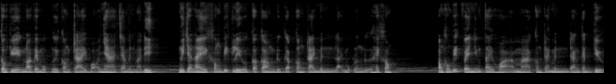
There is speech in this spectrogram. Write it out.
câu chuyện nói về một người con trai bỏ nhà cha mình mà đi – Người cha này không biết liệu có còn được gặp con trai mình lại một lần nữa hay không. Ông không biết về những tai họa mà con trai mình đang gánh chịu.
